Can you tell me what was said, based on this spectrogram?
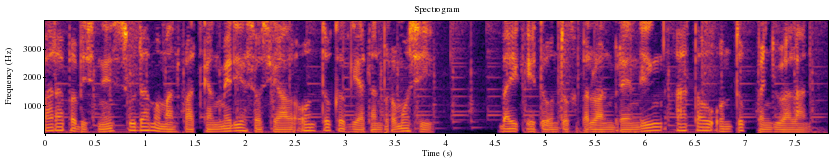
para pebisnis sudah memanfaatkan media sosial untuk kegiatan promosi, baik itu untuk keperluan branding atau untuk penjualan.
